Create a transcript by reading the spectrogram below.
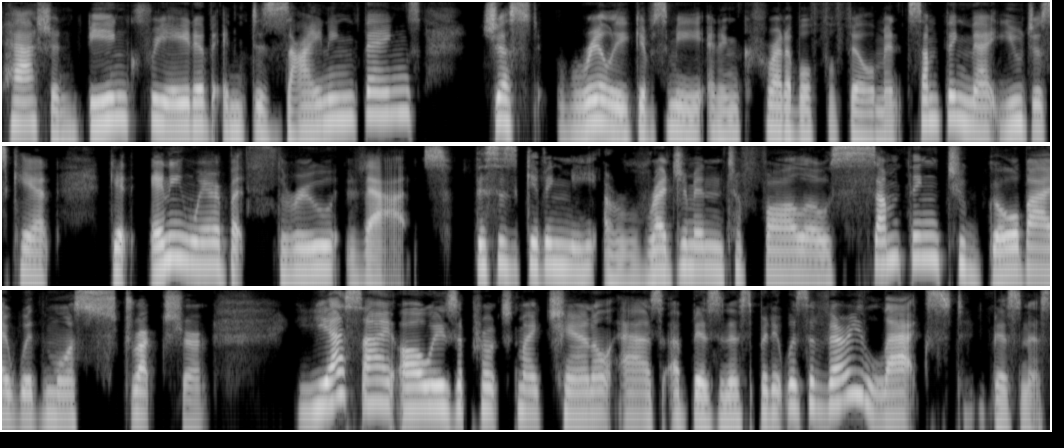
passion. Being creative and designing things just really gives me an incredible fulfillment, something that you just can't get anywhere but through that. This is giving me a regimen to follow, something to go by with more structure, Yes, I always approached my channel as a business, but it was a very laxed business.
